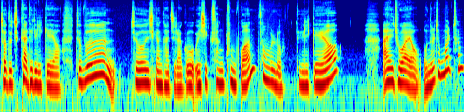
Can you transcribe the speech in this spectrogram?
저도 축하드릴게요. 두 분 좋은 시간 가지라고 외식 상품권 선물로 드릴게요. 아이, 좋아요. 오늘 정말 참,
